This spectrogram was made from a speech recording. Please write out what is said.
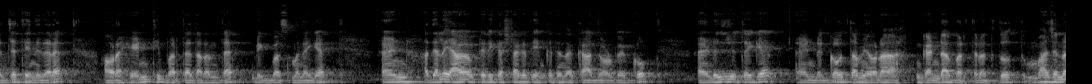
ರಜತ್ ಏನಿದ್ದಾರೆ, ಅವರ ಹೆಂಡತಿ ಬರ್ತಾ ಇದ್ದಾರಂತೆ ಬಿಗ್ ಬಾಸ್ ಮನೆಗೆ. ಆ್ಯಂಡ್ ಅದೆಲ್ಲ ಯಾವ್ಯಾವ ಟೆಲಿಕಾಸ್ಟ್ ಆಗುತ್ತೆ, ಏನು ಕತೆ ಅಂತ ಕಾದ್ ನೋಡಬೇಕು. ಆ್ಯಂಡ್ ಇದ್ರ ಜೊತೆಗೆ ಆ್ಯಂಡ್ ಗೌತಮಿ ಅವರ ಗಂಡ ಬರ್ತಿರೋದು, ತುಂಬ ಜನ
